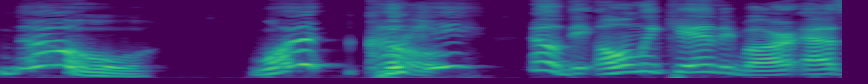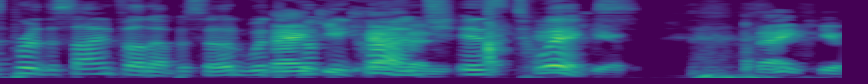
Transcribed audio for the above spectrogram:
no. What cookie? No, the only candy bar, as per the Seinfeld episode with Thank the cookie you, Kevin. crunch, is Thank Twix. Thank you.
